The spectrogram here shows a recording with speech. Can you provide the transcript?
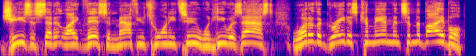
Jesus said it like this in Matthew 22 when he was asked, What are the greatest commandments in the Bible?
